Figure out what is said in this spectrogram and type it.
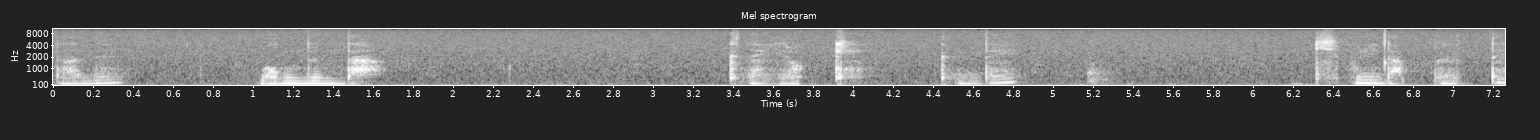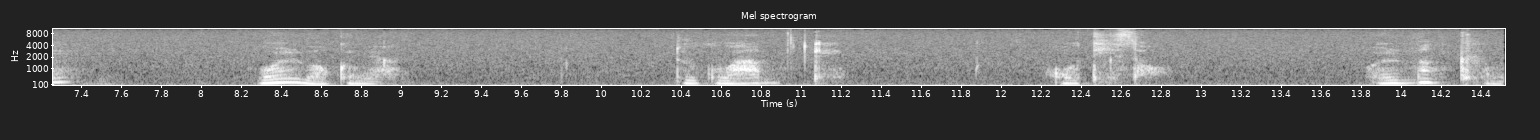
나는 먹는다. 그냥 이렇게. 근데 기분이 나쁠 때 뭘 먹으면 누구와 함께 어디서 얼만큼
